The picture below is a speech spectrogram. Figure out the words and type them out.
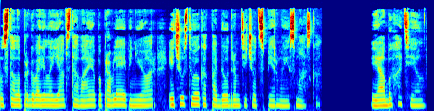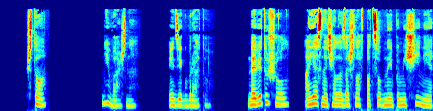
Устало проговорила я, вставая, поправляя пеньюар и чувствуя, как по бедрам течет сперма и смазка. Я бы хотел. Что? Неважно. Иди к брату. Давид ушел, а я сначала зашла в подсобные помещения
